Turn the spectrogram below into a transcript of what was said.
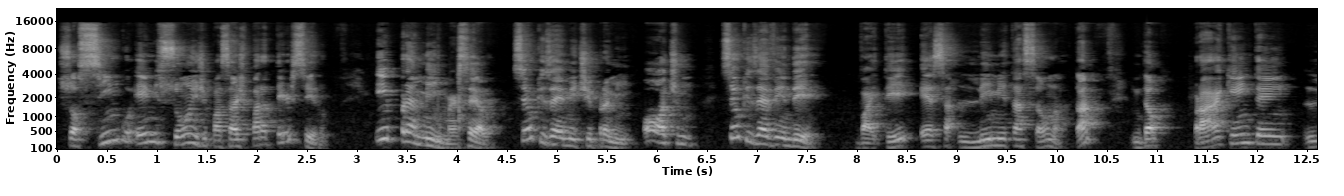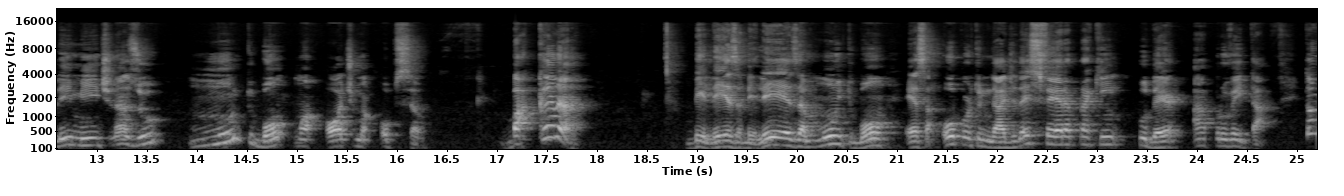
só cinco emissões de passagem para terceiro. E para mim, Marcelo, se eu quiser emitir para mim, ótimo. Se eu quiser vender, vai ter essa limitação lá, tá? Então, para quem tem limite na Azul, muito bom, uma ótima opção. Bacana? Beleza, beleza, muito bom essa oportunidade da esfera para quem puder aproveitar. Então,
